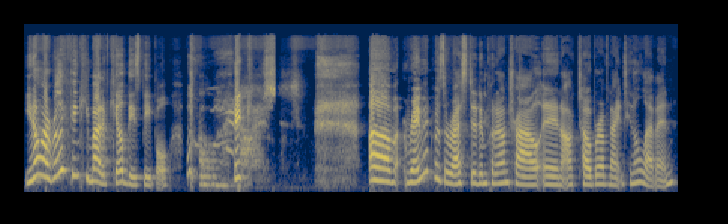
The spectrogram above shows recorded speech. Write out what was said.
you know, I really think he might have killed these people. Oh my gosh. Um, Raymond was arrested and put on trial in October of 1911.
